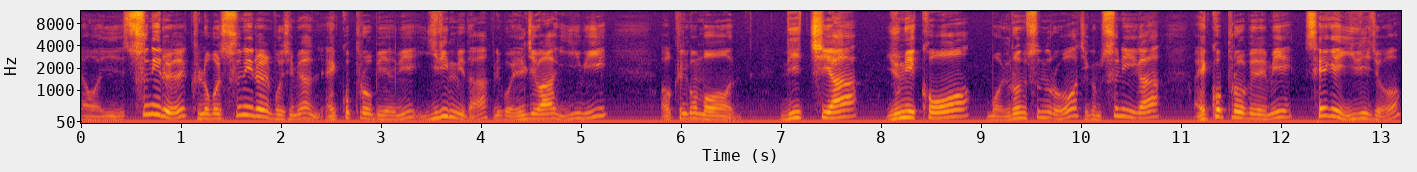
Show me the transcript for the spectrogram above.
어, 이 순위를 글로벌 순위를 보시면 에코프로비엠이 1위입니다. 그리고 LG화학 2위, 어, 그리고 뭐 니치아, 유미코어 뭐 이런 순으로 지금 순위가 에코프로비엠이 세계 1위죠.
